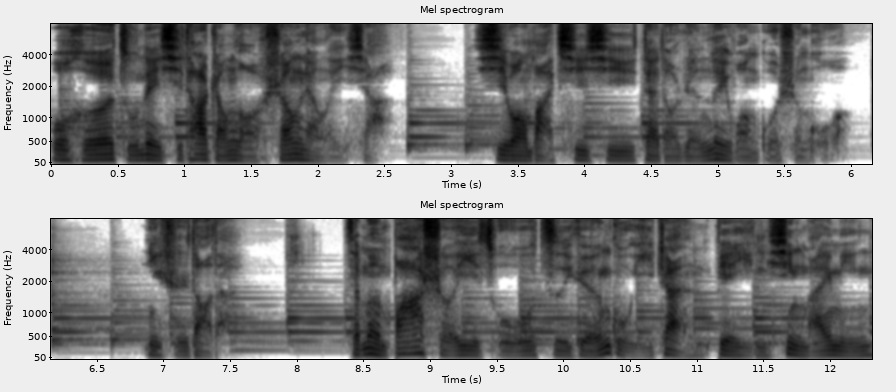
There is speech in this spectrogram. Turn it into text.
我和族内其他长老商量了一下，希望把七七带到人类王国生活。你知道的，咱们八蛇一族自远古一战便隐姓埋名，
